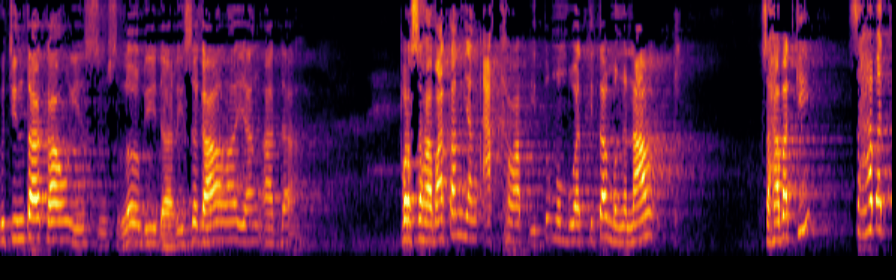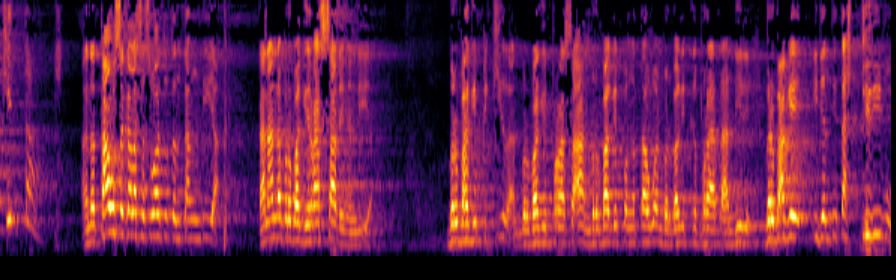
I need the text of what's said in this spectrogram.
Ku cinta kau Yesus lebih dari segala yang ada. Persahabatan yang akrab itu membuat kita mengenal sahabat ki, sahabat kita. Anda tahu segala sesuatu tentang dia. Karena Anda berbagi rasa dengan dia. Berbagi pikiran, berbagi perasaan, berbagi pengetahuan, berbagi keberadaan diri, berbagai identitas dirimu.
